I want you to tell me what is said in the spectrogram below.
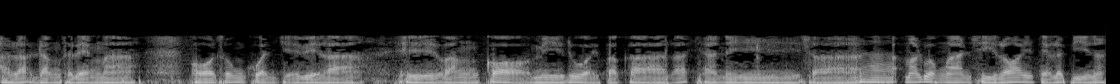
อละดังแสดงมา พอสมควรเจเวลา เอวังก็มีด้วยประกาศานีสามาร่วมงานสี่ร้อยแต่ละปีนะ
